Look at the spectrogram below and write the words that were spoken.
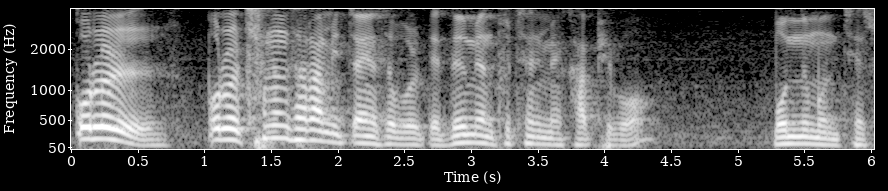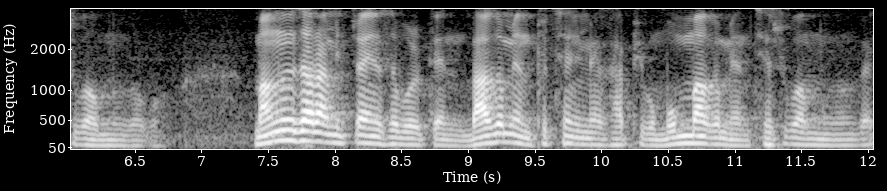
골을 볼을 차는 사람 입장에서 볼 때 넣으면 부처님의 갚이고 못 넣으면 재수가 없는 거고 막는 사람 입장에서 볼땐 막으면 부처님의 갚이고 못 막으면 재수가 없는 건가요?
